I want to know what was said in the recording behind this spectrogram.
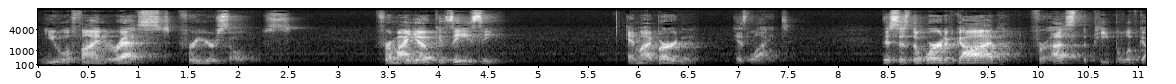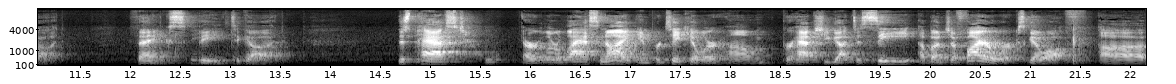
and you will find rest for your souls. For my yoke is easy and my burden is light. This is the word of God for us, the people of God. Thanks be to God. This past, or last night in particular, um, perhaps you got to see a bunch of fireworks go off. Uh,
